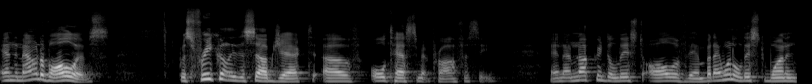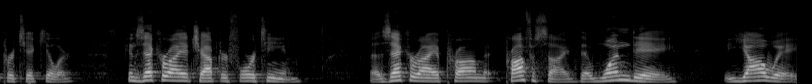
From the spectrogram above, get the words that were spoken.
And the Mount of Olives was frequently the subject of Old Testament prophecy. And I'm not going to list all of them, but I want to list one in particular. In Zechariah chapter 14, uh, Zechariah prom- prophesied that one day Yahweh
